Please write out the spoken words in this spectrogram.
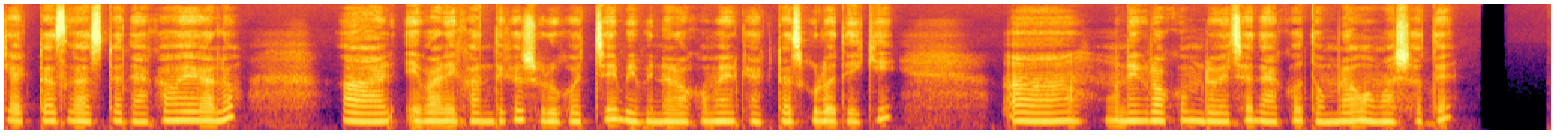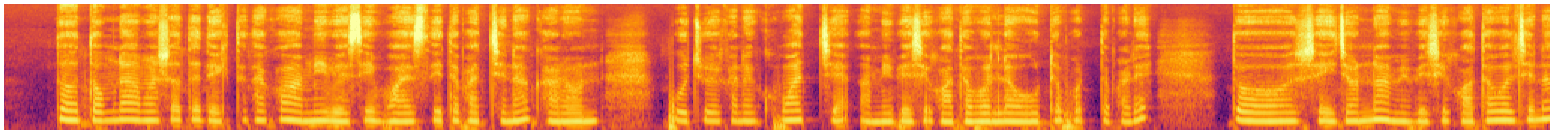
ক্যাকটাস গাছটা দেখা হয়ে গেল। আর এবার এখান থেকে শুরু করছে বিভিন্ন রকমের ক্যাকটাসগুলো দেখি। অনেক রকম রয়েছে, দেখো তোমরাও আমার সাথে। তো তোমরা আমার সাথে দেখতে থাকো, আমি বেশি ভয়েস দিতে পারছি না, কারণ পুজো এখানে ঘুমাচ্ছে, আমি বেশি কথা বললেও উঠে পড়তে পারে। তো সেই জন্য আমি বেশি কথা বলছি না।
